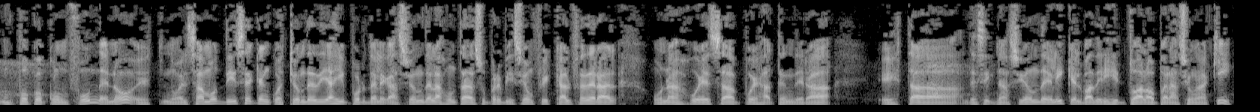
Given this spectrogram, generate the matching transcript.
un poco confunde, ¿no? Eh, Noel Samos dice que en cuestión de días y por delegación de la Junta de Supervisión Fiscal Federal, una jueza pues atenderá esta designación de él y que él va a dirigir toda la operación aquí.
